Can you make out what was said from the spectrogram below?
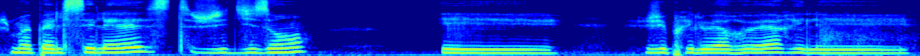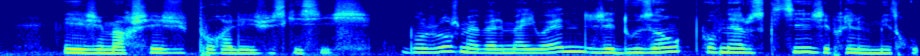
Je m'appelle Céleste, j'ai 10 ans. Et j'ai pris le RER e et, les... et j'ai marché pour aller jusqu'ici. Bonjour, je m'appelle Maïwen, j'ai 12 ans. Pour venir jusqu'ici, j'ai pris le métro.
